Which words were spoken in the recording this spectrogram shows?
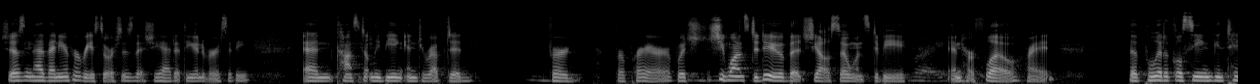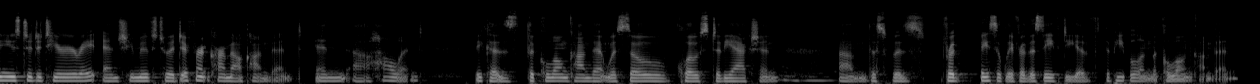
she doesn't have any of her resources that she had at the university and constantly being interrupted for for prayer, which she wants to do, but she also wants to be right. in her flow, right? The political scene continues to deteriorate, and she moves to a different Carmel convent in uh, Holland because the Cologne convent was so close to the action. Mm-hmm. Um, this was for basically for the safety of the people in the Cologne convent.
